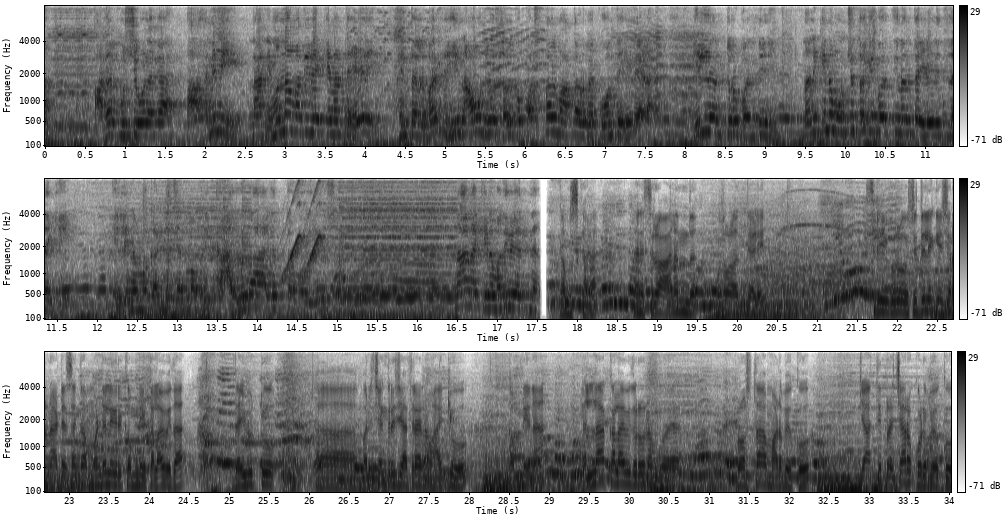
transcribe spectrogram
ಅದ ಖುಷಿ ಒಳಗ, ಆ ಹನಿಮಿ ನಾ ನಿಮ್ಮನ್ನ ಮದಿಬೇಕೇನಂತ ಹೇಳಿ ಇಂತಲ್ಲಿ ಬರ್ರಿ, ನಾವು ನೀವು ಸ್ವಲ್ಪ ಪರ್ಸ್ನಲ್ ಮಾತಾಡಬೇಕು ಅಂತ ಹೇಳ್ಯಾಳ. ಇಲ್ಲಂತರೂ ಬಂದೀನಿ. ನನಗಿನ್ನ ಮುಂಚಿತವಾಗಿ ಬರ್ತೀನಂತ ಹೇಳಿದ್ಲಕ್ಕಿ ಎಲ್ಲಿ ನಮ್ಮ ಗಂಡ ಜನ್ಮ ಬರೀ ಕಾಯುದ ಆಗತ್ತೋ, ಏನು ನಾನು ಆಕಿನ ಮದುವೆ ಆದ್ನ ನಮಸ್ಕಾರ. ನನ್ನ ಹೆಸರು ಆನಂದ್ ಮುದೋಳ ಅಂತೇಳಿ. ಶ್ರೀ ಗುರು ಸಿದ್ಧಲಿಂಗೇಶ್ವರ ನಾಟ್ಯ ಸಂಘ ಮಂಡಲಗಿರಿ ಕಂಪ್ನಿ ಕಲಾವಿದ. ದಯವಿಟ್ಟು ಬನಶಂಕರಿ ಜಾತ್ರೆ ನಾವು ಹಾಕಿವು ಕಂಪ್ನಿನ. ಎಲ್ಲ ಕಲಾವಿದರು ನಮಗೆ ಪ್ರೋತ್ಸಾಹ ಮಾಡಬೇಕು ಜಾಸ್ತಿ ಪ್ರಚಾರ ಕೊಡಬೇಕು.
